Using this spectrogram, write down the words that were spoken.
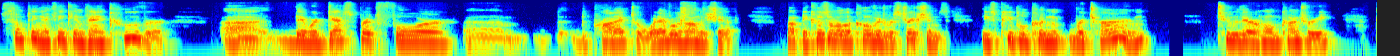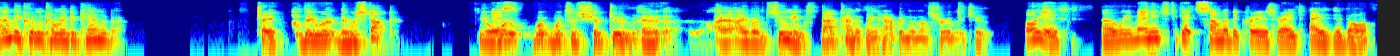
something, I think, in Vancouver. Uh, they were desperate for um, the, product or whatever was on the ship, but because of all the COVID restrictions, these people couldn't return to their home country and they couldn't come into Canada. True. So they were they were stuck. You know, Yes. what, what, what's this ship do? Uh, I, I'm assuming that kind of thing happened in Australia too. Oh, yes. Uh, we managed to get some of the crews rotated off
